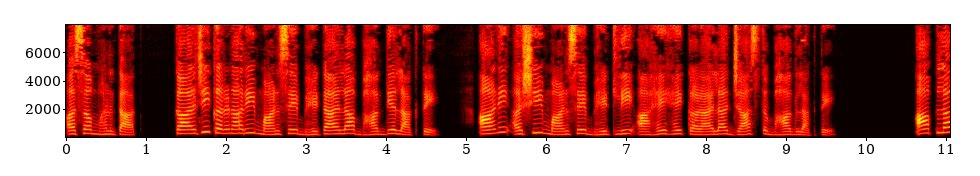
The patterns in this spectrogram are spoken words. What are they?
असं म्हणतात काळजी करणारी माणसे भेटायला भाग्य लागते. आणि अशी माणसे भेटली आहे हे कळायला जास्त भाग लागते. आपला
